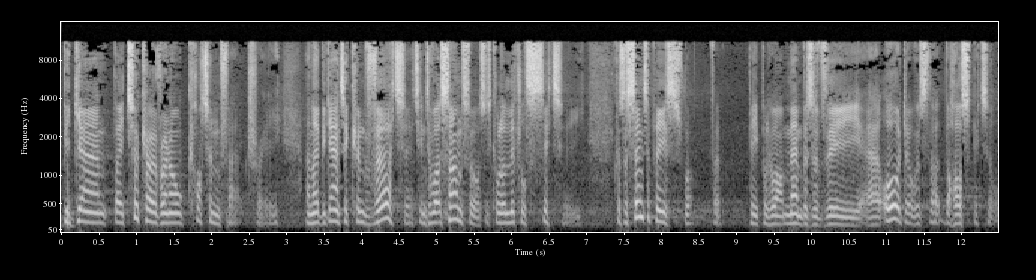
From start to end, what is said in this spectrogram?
began, they took over an old cotton factory and they began to convert it into what some sources call a little city. Because the centrepiece, well, for people who aren't members of the uh, order, was the, the hospital.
